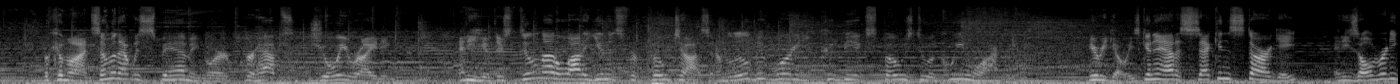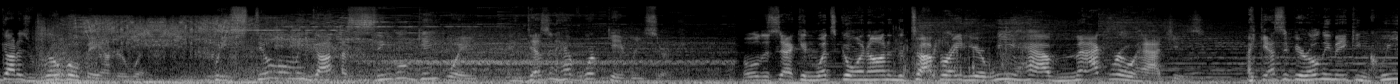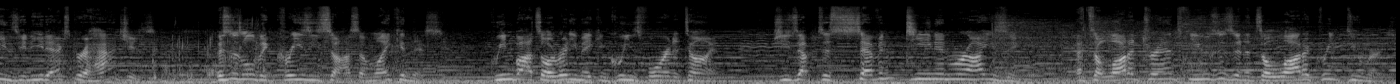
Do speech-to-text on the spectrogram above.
But come on, some of that was spamming or perhaps joyriding. Anywho, there's still not a lot of units for Protoss, and I'm a little bit worried he could be exposed to a Queen Walker. Here we go. He's gonna add a second Stargate, and he's already got his Robo Bay underway. But he's still only got a single gateway, and he doesn't have Warp Gate research. Hold a second, what's going on in the top right here? We have macro hatches. I guess if you're only making queens, you need extra hatches. This is a little bit crazy sauce, I'm liking this. Queenbot's already making queens four at a time. She's up to 17 and rising. That's a lot of transfuses and it's a lot of creep tumors.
